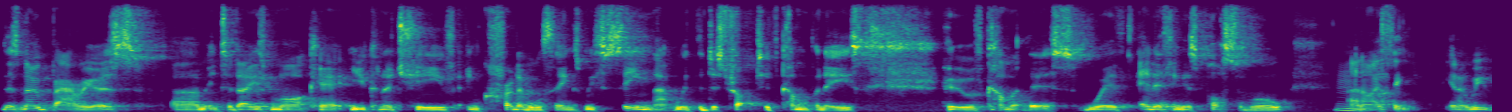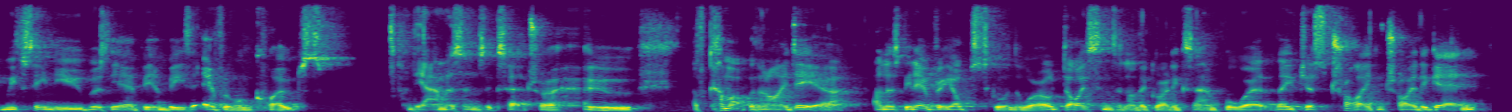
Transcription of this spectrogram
there's no barriers um, in today's market. You can achieve incredible things. We've seen that with the disruptive companies who have come at this with anything is possible. Mm. And I think you know, we, we've seen the Ubers, the Airbnbs, everyone quotes, the Amazons, etc., who have come up with an idea, and there's been every obstacle in the world. Dyson's another great example where they've just tried and tried again,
